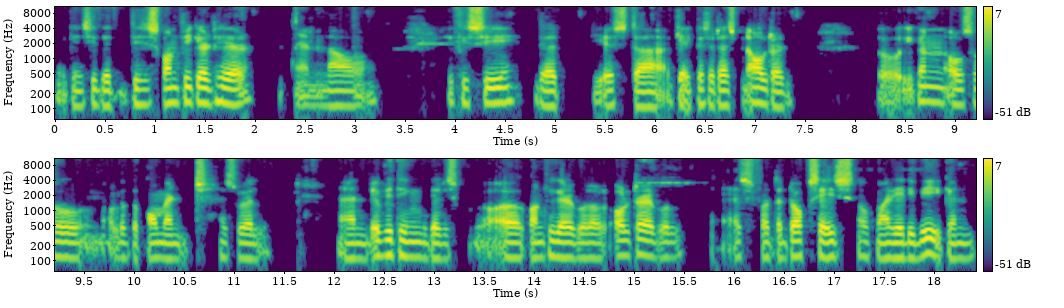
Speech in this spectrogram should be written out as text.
You can see that this is configured here and now if you see that yes the character set has been altered so you can also alter the comment as well and everything that is uh, configurable or alterable as for the doc size of MariaDB, you can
